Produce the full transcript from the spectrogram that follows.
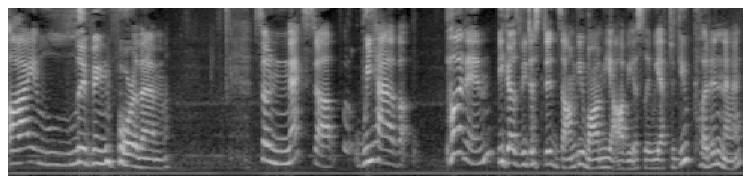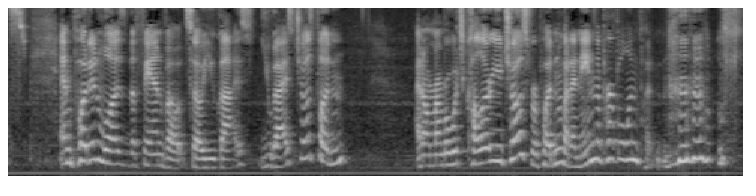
I am living for them. So next up, we have Puddin, because we just did Zombie Wombi, obviously. We have to do Puddin next. And Puddin was the fan vote, so you guys, you guys chose Puddin. I don't remember which color you chose for Puddin, but I named the purple one Puddin.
